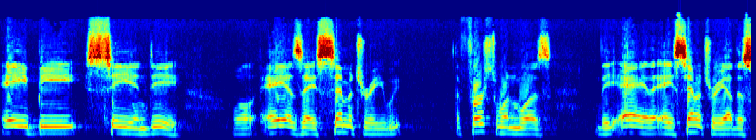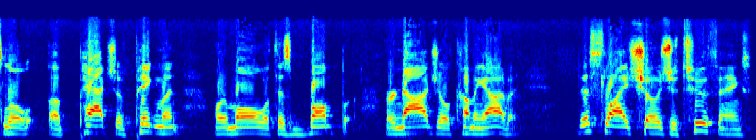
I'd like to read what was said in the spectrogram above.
A, B, C, and D. Well, A is asymmetry. We, the first one was the A, the asymmetry, had this little uh, patch of pigment or mole with this bump or nodule coming out of it. This slide shows you two things.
